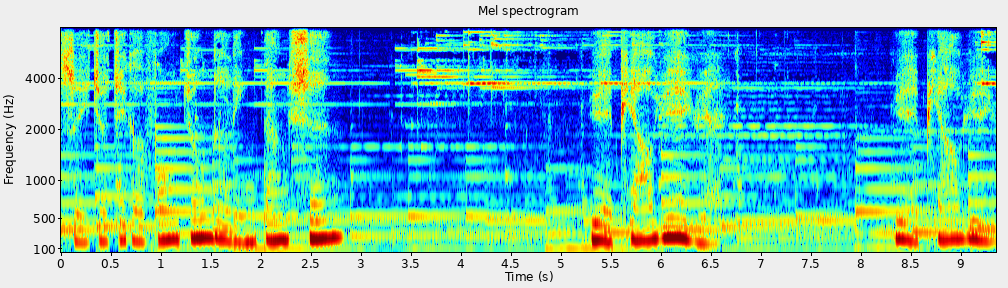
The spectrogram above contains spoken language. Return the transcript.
随着这个风中的铃铛声。越飘越远，越飘越远。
